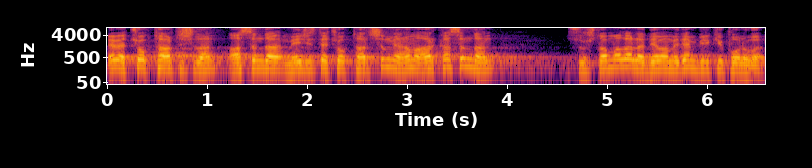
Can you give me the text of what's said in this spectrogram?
evet çok tartışılan aslında mecliste çok tartışılmayan ama arkasından suçlamalarla devam eden bir iki konu var.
